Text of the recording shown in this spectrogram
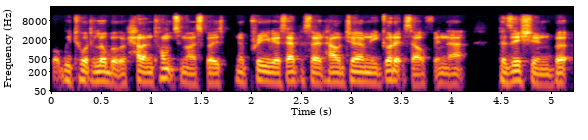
what we talked a little bit with Helen Thompson, I suppose, in a previous episode, how Germany got itself in that position. But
